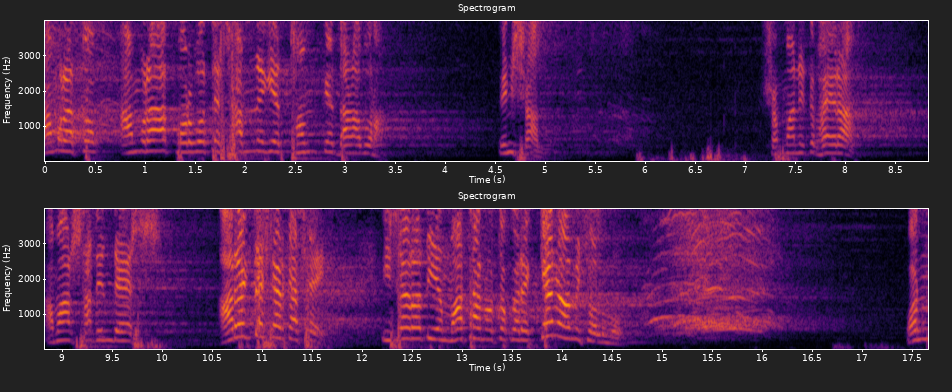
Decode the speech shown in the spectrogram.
আমরা তো, আমরা পর্বতের সামনে গিয়ে থমকে দাঁড়াবো না। ইনশাআল্লাহ। সম্মানিত ভাইরা আমার স্বাধীন দেশ আরেক দেশের কাছে ইশারা দিয়ে মাথা নত করে কেন আমি চলবো? অন্য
